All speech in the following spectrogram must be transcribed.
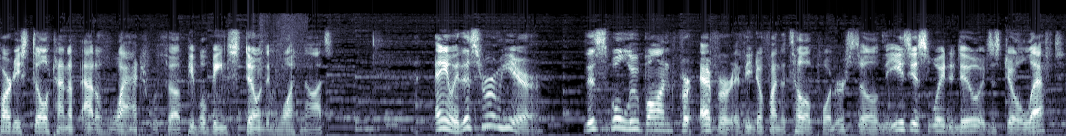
party's still kind of out of whack with uh, people being stoned and whatnot. Anyway, this room here, this will loop on forever if you don't find the teleporter, so the easiest way to do it is just go left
